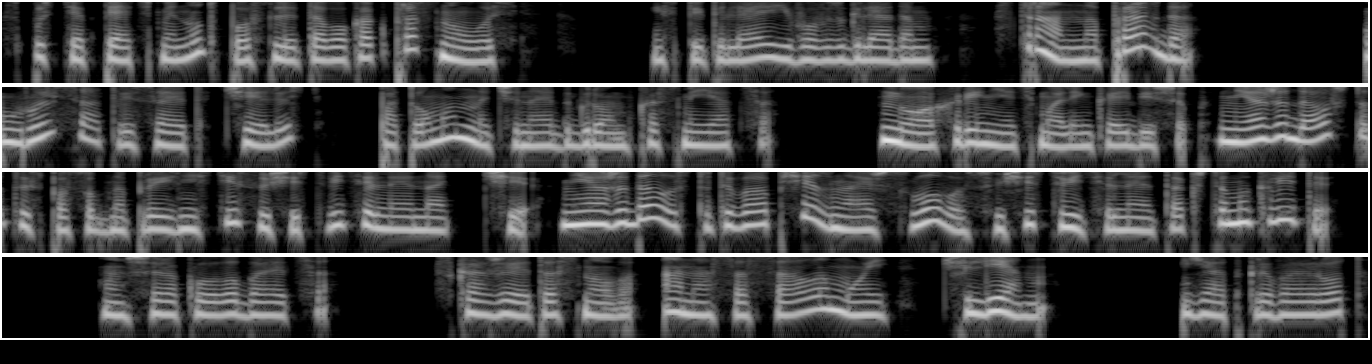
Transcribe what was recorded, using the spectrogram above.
спустя пять минут после того, как проснулась. Испепеляю его взглядом. Странно, правда? У Ройса отвисает челюсть, потом он начинает громко смеяться. «Ну охренеть, маленькая Бишоп. Не ожидал, что ты способна произнести существительное на «че». Не ожидала, что ты вообще знаешь слово «существительное», так что мы квиты». Он широко улыбается. «Скажи это снова. Она сосала мой член». Я открываю рот,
